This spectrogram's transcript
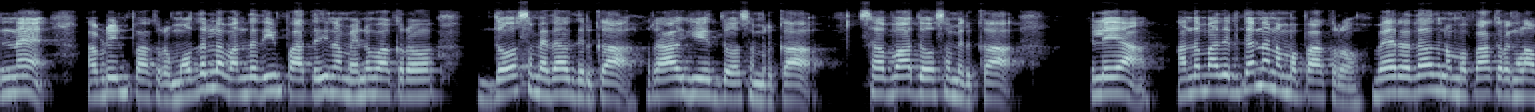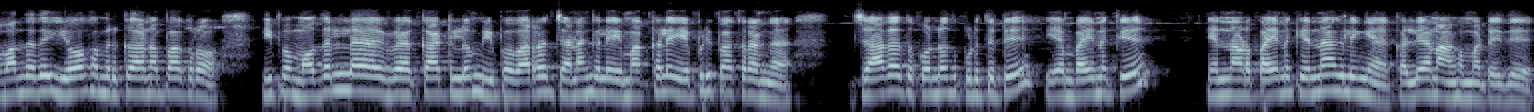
என்ன அப்படின்னு பார்க்குறோம் முதல்ல வந்ததையும் பார்த்ததையும் நம்ம என்ன பார்க்குறோம் தோஷம் ஏதாவது இருக்கா? ராகிய தோஷம் இருக்கா? செவ்வாய் தோஷம் இருக்கா? இல்லையா? அந்த மாதிரி தானே நம்ம பார்க்குறோம். வேற ஏதாவது நம்ம பார்க்குறோங்களா? வந்ததே யோகம் இருக்கான்னு பார்க்குறோம். இப்போ முதல்ல வ- காட்டிலும் இப்போ வர்ற ஜனங்களே மக்களை எப்படி பார்க்குறாங்க? ஜாதகத்தை கொண்டு வந்து கொடுத்துட்டு என் பையனுக்கு என்னோட பையனுக்கு என்ன ஆகலைங்க? கல்யாணம் ஆக மாட்டேது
